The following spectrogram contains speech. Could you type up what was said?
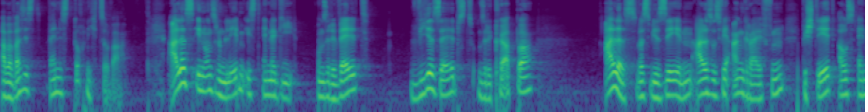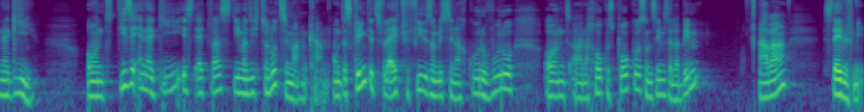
Aber was ist, wenn es doch nicht so war? Alles in unserem Leben ist Energie. Unsere Welt, wir selbst, unsere Körper, alles, was wir sehen, alles, was wir angreifen, besteht aus Energie. Und diese Energie ist etwas, die man sich zunutze machen kann. Und das klingt jetzt vielleicht für viele so ein bisschen nach Guru Wuru und äh, nach Hokus Pokus und Simsalabim. Aber stay with me.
